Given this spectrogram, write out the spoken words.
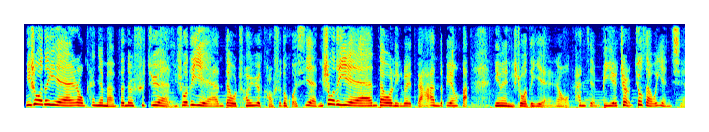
你是我的眼，让我看见满分的试卷。你是我的眼，带我穿越考试的火线。你是我的眼，带我领略答案的变幻。因为你是我的眼，让我看见毕业证就在我眼前。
